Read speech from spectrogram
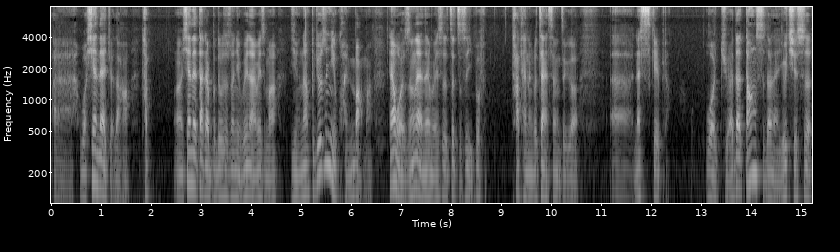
啊，我现在觉得哈，他，呃，现在大家不都是说你微软为什么赢呢？不就是你捆绑吗？但我仍然认为是这只是一部分，他才能够战胜这个呃 Netscape 的。我觉得当时的人，尤其是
